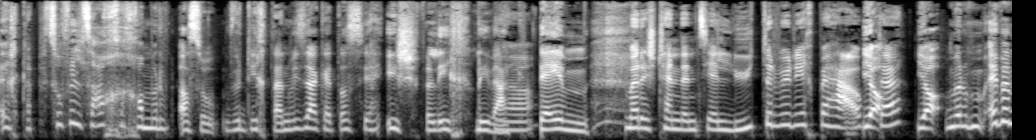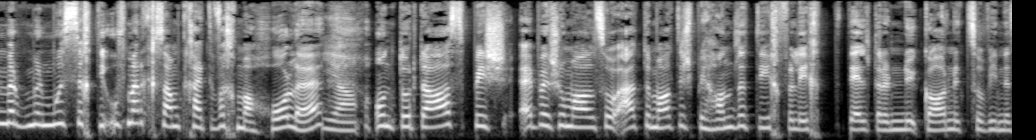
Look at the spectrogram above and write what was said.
ich glaube, so viele Sachen kann man, also würde ich dann wie sagen, das ist vielleicht wegen Ja. dem. Man ist tendenziell lauter, würde ich behaupten. Ja, ja man, eben, man, man muss sich die Aufmerksamkeit einfach mal holen. Ja. Und durch das bist du eben schon mal so automatisch behandelt dich vielleicht die Eltern nicht, gar nicht so wie ein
